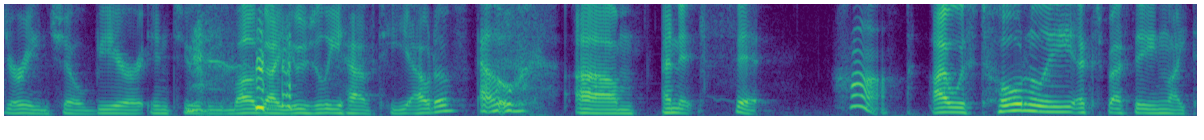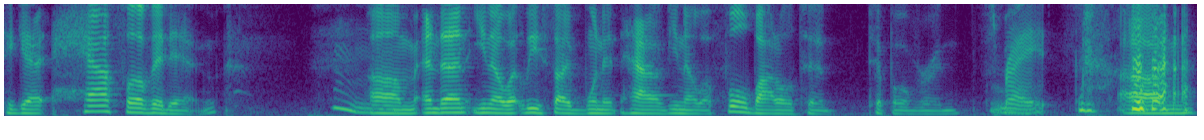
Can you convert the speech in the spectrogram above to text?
during show beer into the mug I usually have tea out of, Oh, um, and it fit. huh. I was totally expecting like to get half of it in. Um, and then, you know, at least I wouldn't have, you know, a full bottle to tip over and spill. Right. Um,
